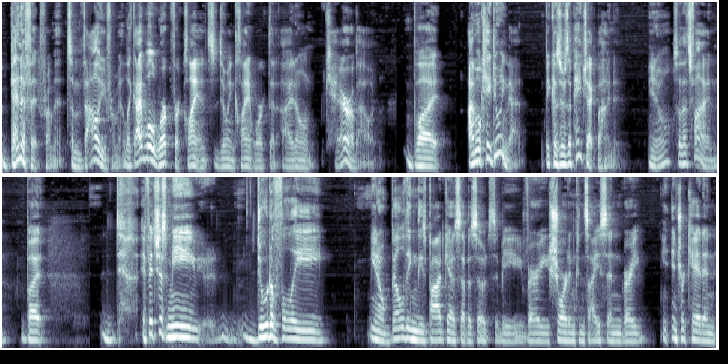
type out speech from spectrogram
benefit from it, some value from it. Like I will work for clients doing client work that I don't care about, but I'm okay doing that because there's a paycheck behind it, you know? So that's fine. But if it's just me dutifully you know building these podcast episodes to be very short and concise and very intricate and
